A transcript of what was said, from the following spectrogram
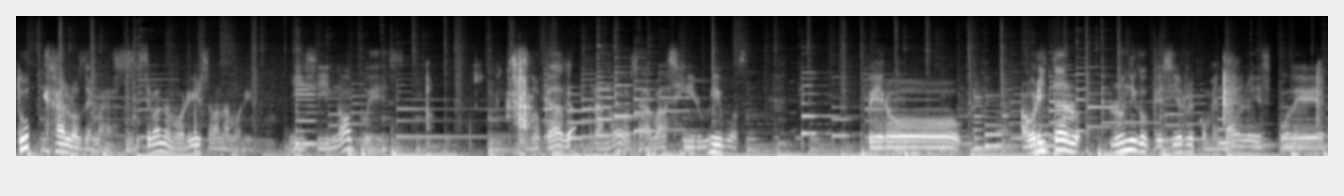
tú deja a los demás, si se van a morir, se van a morir, y si no, pues, pues no queda de otra, ¿no? O sea, van a seguir vivos. Pero ahorita lo, único que sí es recomendable es poder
